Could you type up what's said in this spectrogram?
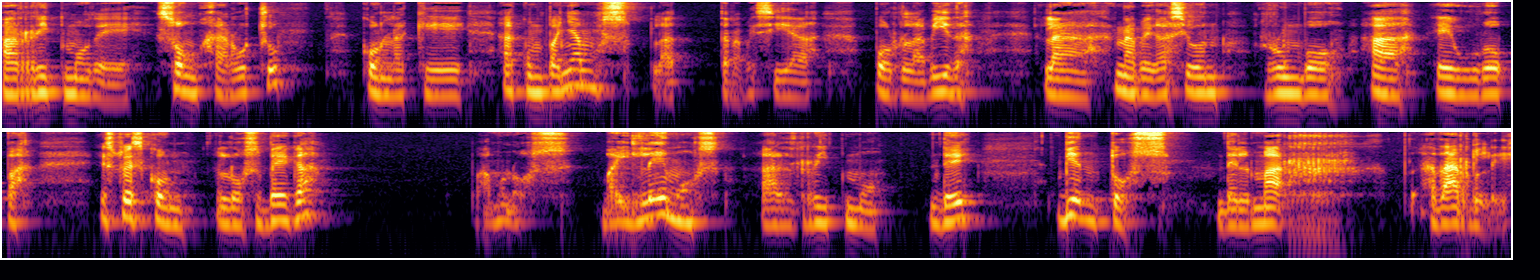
a ritmo de son jarocho con la que acompañamos la travesía por la vida, la navegación rumbo a Europa. Esto es con los Vega. Vámonos, bailemos al ritmo de vientos del mar. A darle.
